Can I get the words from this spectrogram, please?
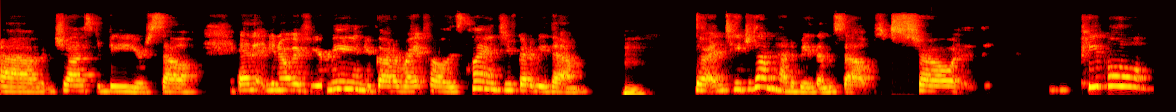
Um, just be yourself. And you know, if you're me and you've got to write for all these clients, you've got to be them. Hmm. So and teach them how to be themselves. So people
